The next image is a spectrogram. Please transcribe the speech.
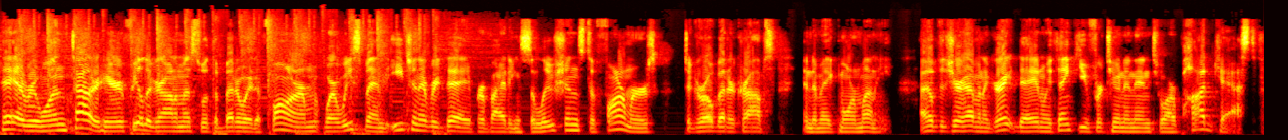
Hey everyone, Tyler here, field agronomist with a Better Way to Farm, where we spend each and every day providing solutions to farmers to grow better crops and to make more money. I hope that you're having a great day and we thank you for tuning in to our podcast.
